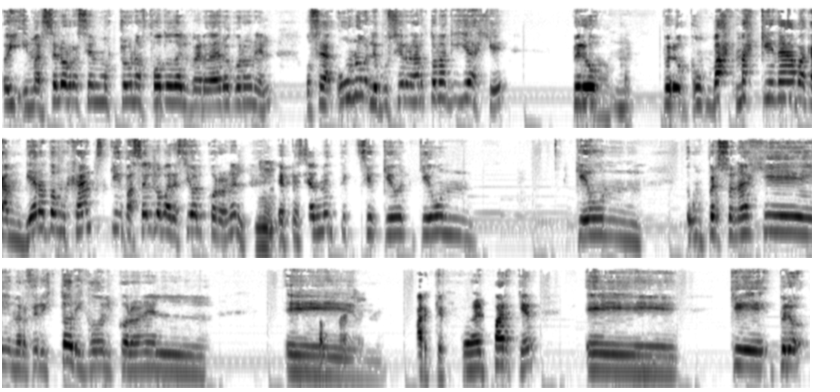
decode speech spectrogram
oye, y Marcelo recién mostró una foto del verdadero coronel, o sea, uno le pusieron harto maquillaje, pero, No, pues. pero con, más, más que nada para cambiar a Tom Hanks que para hacerlo parecido al coronel. mm, especialmente que, que un que un, un personaje, me refiero histórico, el coronel eh, Parker. coronel Parker, eh, que pero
